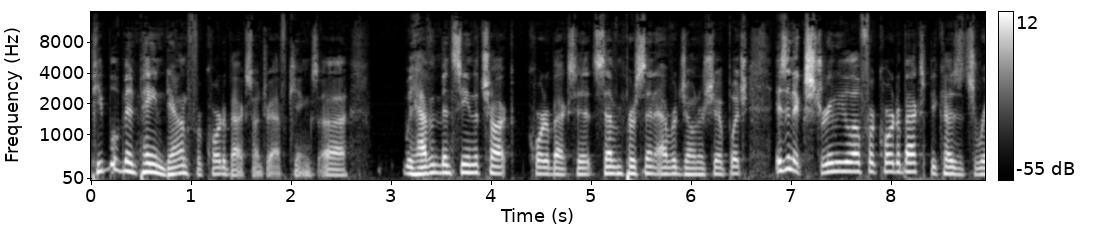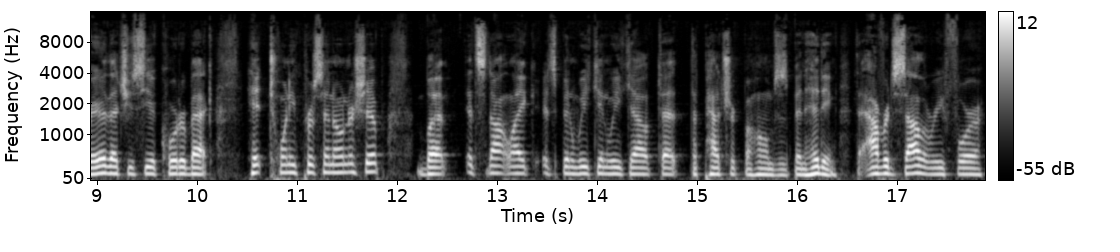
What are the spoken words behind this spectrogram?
people have been paying down for quarterbacks on DraftKings. Uh, we haven't been seeing the chalk quarterbacks hit seven percent average ownership, which isn't extremely low for quarterbacks because it's rare that you see a quarterback hit twenty percent ownership. But it's not like it's been week in week out that the Patrick Mahomes has been hitting. The average salary for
